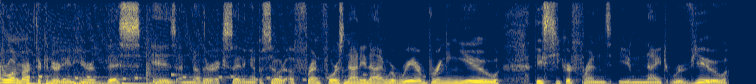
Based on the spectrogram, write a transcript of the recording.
Everyone, Mark the Canerdian here. This is another exciting episode of Friend Force 99 where we are bringing you the Secret Friends Unite review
